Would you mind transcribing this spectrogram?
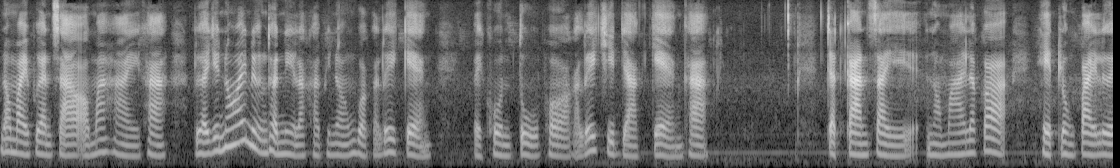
หน่อไม้เพื่อนสาวเอามาให้ค่ะ เหลืออยู่น้อยหนึ่งเท่านี้ละค่ะ พี่น้องบวกก็เลยแกง ไปคนตู่พอก็เลยคิดอยากแกงค่ะ จัดการใส่หน่อไม้แล้วก็เห็ดลงไปเลย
